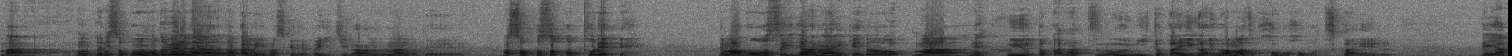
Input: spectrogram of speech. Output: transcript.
まあ本当にそこを求めるなら何回も言いますけどやっぱり一眼なので、まあ、そこそこ撮れて。でまあ防水ではないけどまあね冬とか夏の海とか以外はまずほぼほぼ使える。でやっ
